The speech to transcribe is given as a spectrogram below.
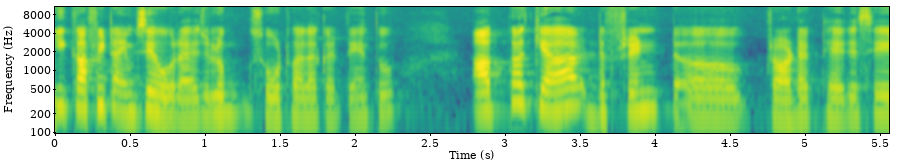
ये काफ़ी टाइम से हो रहा है जो लोग सोट वाला करते हैं। तो आपका क्या डिफरेंट प्रोडक्ट है? जैसे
